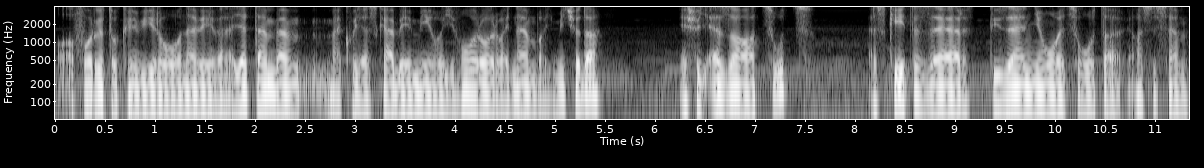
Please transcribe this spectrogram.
a forgatókönyvíró nevével egyetemben, meg hogy ez kb. mi, hogy horror, vagy nem, vagy micsoda, és hogy ez a cucc, ez 2018 óta azt hiszem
